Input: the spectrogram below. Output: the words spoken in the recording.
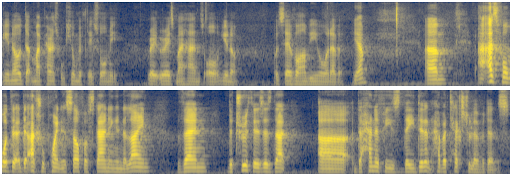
You know that my parents will kill me if they saw me raise my hands or you know or say Wahabi or whatever. Yeah? Um, as for what the, the actual point itself of standing in the line then the truth is is that uh, the Hanafis they didn't have a textual evidence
